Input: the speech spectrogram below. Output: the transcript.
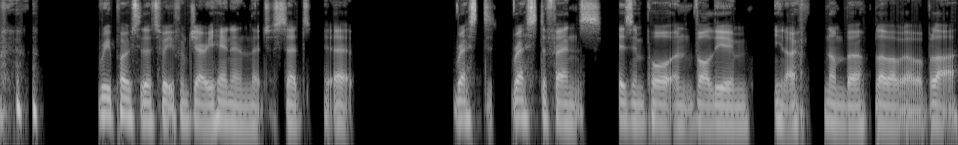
reposted a tweet from Jerry Hinnan that just said, uh, "Rest, rest defense is important. Volume, you know, number, blah blah blah blah blah."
